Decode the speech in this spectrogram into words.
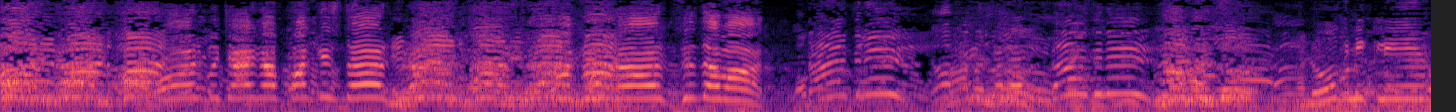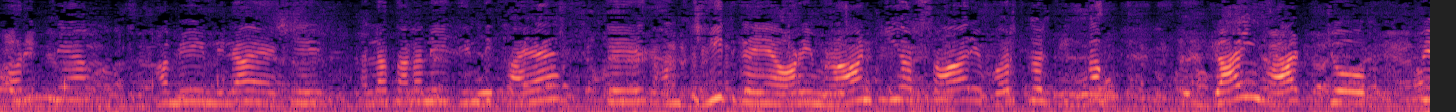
कौन बचाएगा पाकिस्तान? पाकिस्तान जिंदाबाद! लोग निकले हैं और इतना हमें मिला है कि अल्लाह ताला ने दिन दिखाया है कि हम जीत गए हैं और इमरान की और सारे वर्कर्स की सब डाइंग हार्ट जो पे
